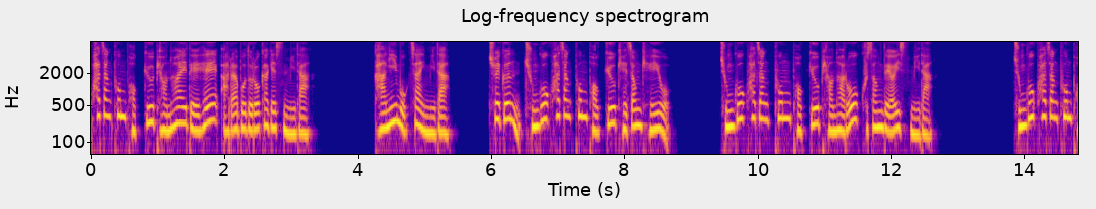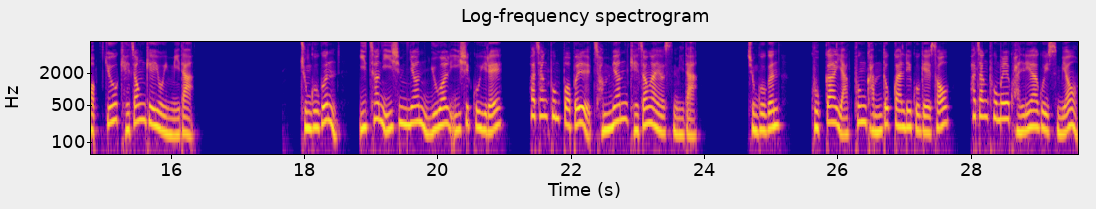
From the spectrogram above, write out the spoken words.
화장품 법규 변화에 대해 알아보도록 하겠습니다. 강의 목차입니다. 최근 중국 화장품 법규 개정 개요, 중국 화장품 법규 변화로 구성되어 있습니다. 중국 화장품 법규 개정 개요입니다. 중국은 2020년 6월 29일에 화장품법을 전면 개정하였습니다. 중국은 국가약품감독관리국에서 화장품을 관리하고 있으며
